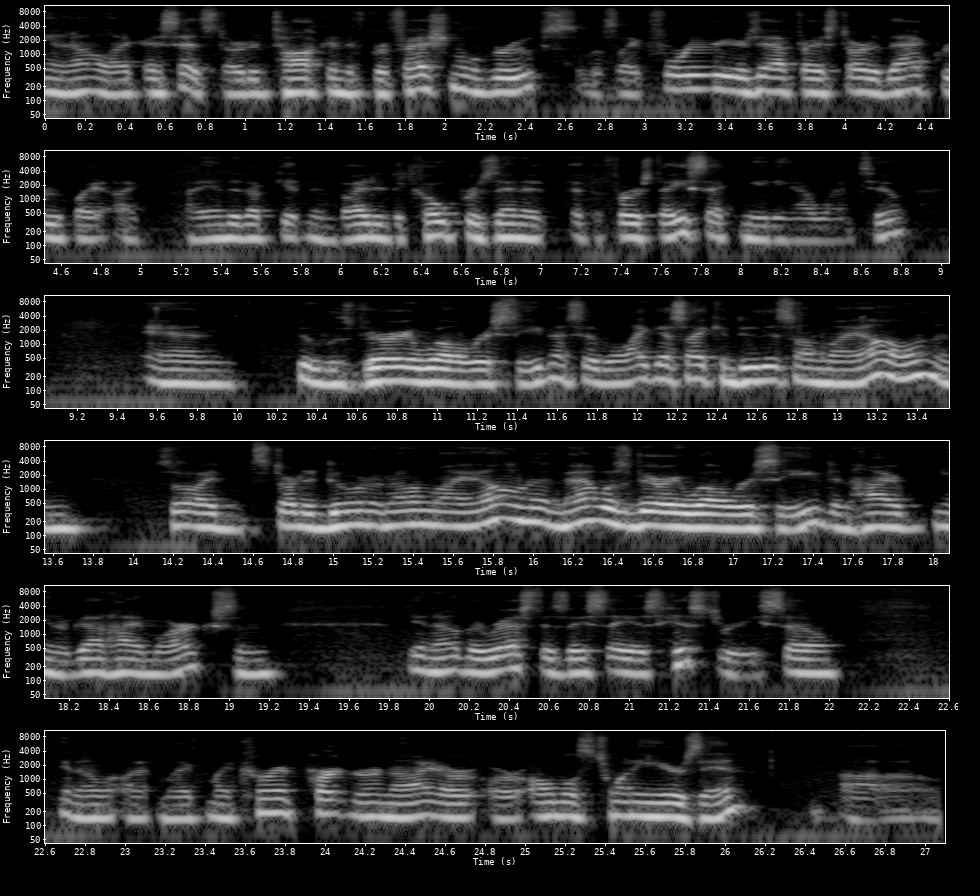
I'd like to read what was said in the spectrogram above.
you know like i said started talking to professional groups. It was like four years after i started that group i i, I ended up getting invited to co-present it at the first AASECT meeting i went to. And it was very well received. I said well i guess i can do this on my own. And so i started doing it on my own and that was very well received and high you know got high marks. And you know the rest as they say is history. So you know I, my, my current partner and i are, are almost 20 years in um,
